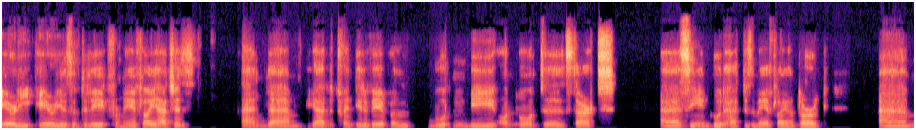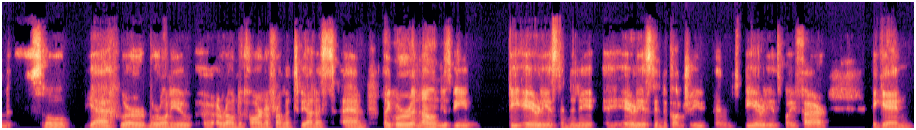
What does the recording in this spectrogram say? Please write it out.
early areas of the lake for mayfly hatches and um, yeah, the 20th of April wouldn't be unknown to start uh, seeing good hatches of mayfly on Derg. Um, so yeah, we're we're only around the corner from it. To be honest, um, like we're renowned as being the earliest in the late, earliest in the country and the earliest by far. Again,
